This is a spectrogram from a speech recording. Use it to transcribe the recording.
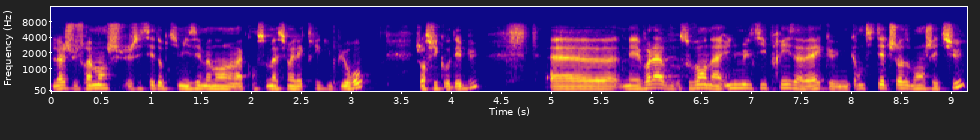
là, je, vraiment, je- j'essaie d'optimiser maintenant ma consommation électrique du bureau. J'en suis qu'au début. Euh, mais voilà, souvent, on a une multiprise avec une quantité de choses branchées dessus.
